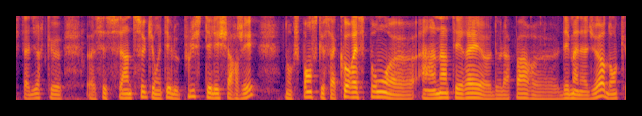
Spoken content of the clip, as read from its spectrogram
C'est-à-dire que euh, c'est un de ceux qui ont été le plus téléchargés. Donc je pense que ça correspond euh, à un intérêt de la part des managers. Donc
